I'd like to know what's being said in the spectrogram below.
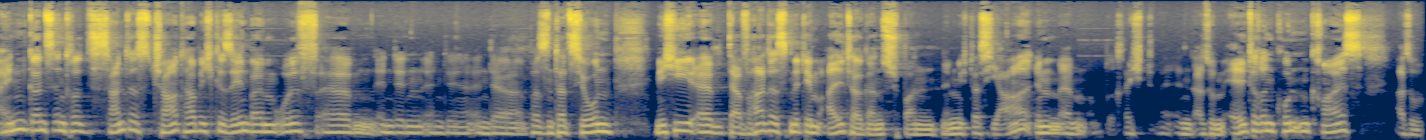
Ein ganz interessantes Chart habe ich gesehen beim Ulf ähm, in, den, in, den, in der Präsentation. Michi, äh, da war das mit dem Alter ganz spannend, nämlich das Jahr im ähm, recht, also im älteren Kundenkreis, also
